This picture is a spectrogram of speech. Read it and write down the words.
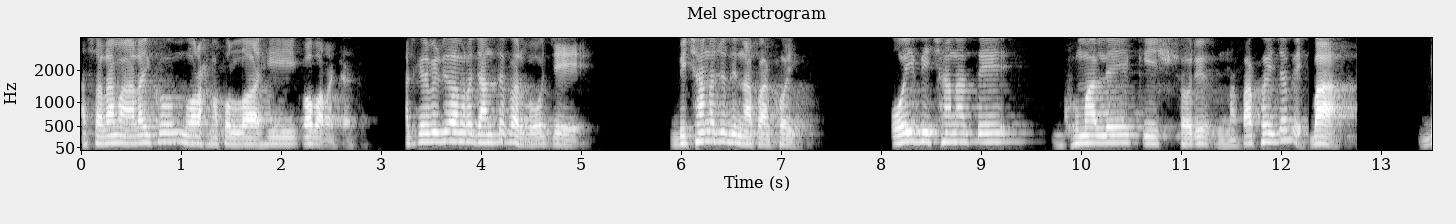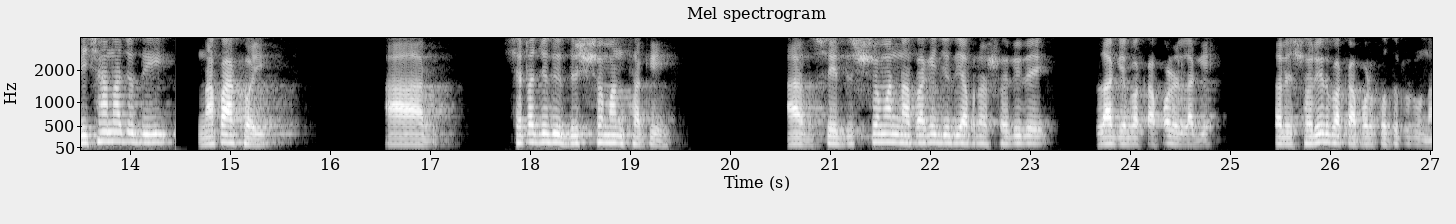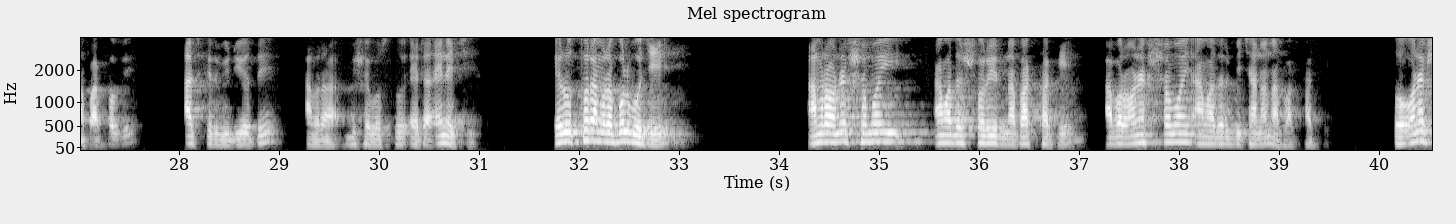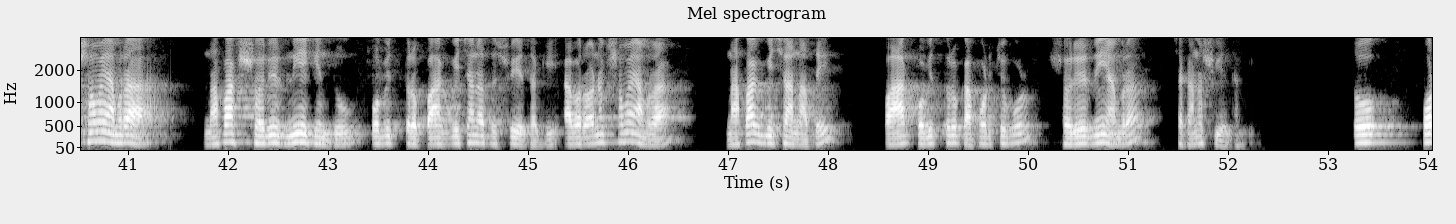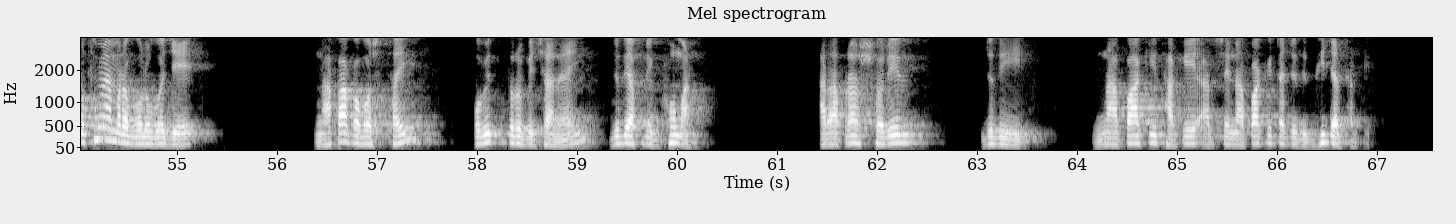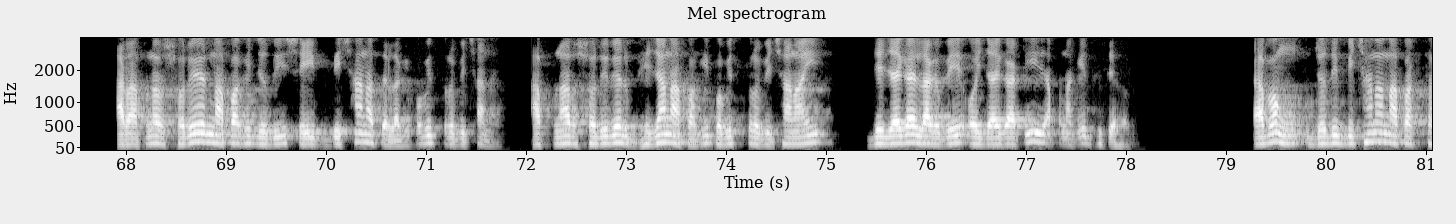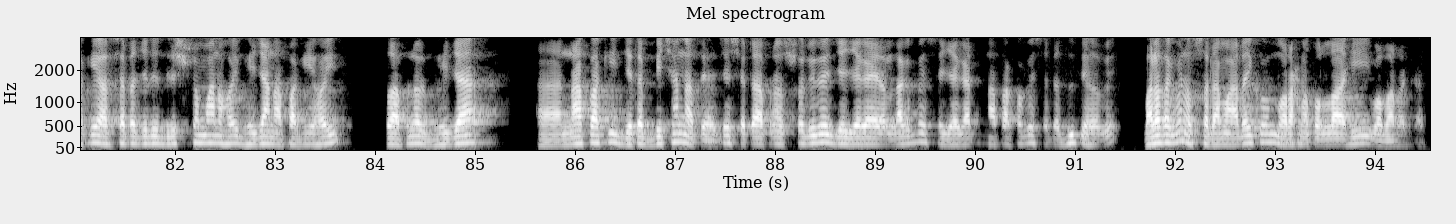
আসসালামু আলাইকুম ওরহমতুল্লাহি ওবরাকাত আজকের ভিডিওতে আমরা জানতে পারব যে বিছানা যদি নাপাক হয়, ওই বিছানাতে ঘুমালে কি শরীর নাপাক হয়ে যাবে? বা বিছানা যদি নাপাক হয় আর সেটা যদি দৃশ্যমান থাকে, আর সেই দৃশ্যমান নাপাকে যদি আপনার শরীরে লাগে বা কাপড়ে লাগে, তাহলে শরীর বা কাপড় কতটুকু নাপাক হবে? আজকের ভিডিওতে আমরা বিষয়বস্তু এটা এনেছি। এর উত্তর আমরা বলব যে, আমরা অনেক সময় আমাদের শরীর নাপাক থাকে, আবার অনেক সময় আমাদের বিছানা নাপাক থাকে। তো অনেক সময় আমরা নাপাক শরীর নিয়ে কিন্তু পবিত্র পাক বিছানাতে শুয়ে থাকি, আবার অনেক সময় আমরা নাপাক বিছানাতে পাক পবিত্র কাপড় চোপড় শরীর নিয়ে আমরা সেখানে শুয়ে থাকি। তো প্রথমে আমরা বলব যে, নাপাক অবস্থায় পবিত্র বিছানায় যদি আপনি ঘুমান আর আপনার শরীর যদি নাপাকি থাকে আর সেই নাপাকিটা যদি ভিজা থাকে আর আপনার শরীরের নাপাকি যদি সেই বিছানাতে লাগে, পবিত্র বিছানায়, আপনার শরীরের ভেজা নাপাকি পবিত্র বিছানায় যে জায়গায় লাগবে ওই জায়গাটি আপনাকে ধুতে হবে। এবং যদি বিছানা নাপাক থাকে আর সেটা যদি দৃশ্যমান হয়, ভেজা নাপাকি হয়, তো আপনার ভেজা নাপাকি যেটা বিছানাতে আছে, সেটা আপনার শরীরে যে জায়গায় লাগবে, সেই জায়গাটা নাপাক হবে, সেটা ধুতে হবে। ভালো থাকবেন। আসসালামু আলাইকুম ওরহমতুল্লাহি ওবরাকাত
